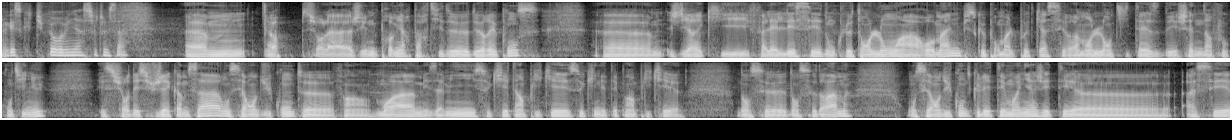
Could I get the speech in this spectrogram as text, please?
Donc est-ce que tu peux revenir sur tout ça? Euh, alors sur la, j'ai une première partie de, de réponse. Euh, je dirais qu'il fallait laisser donc le temps long à Roman, puisque pour moi le podcast c'est vraiment l'antithèse des chaînes d'infos continues. Et sur des sujets comme ça, on s'est rendu compte, euh, enfin moi, mes amis, ceux qui étaient impliqués, ceux qui n'étaient pas impliqués euh, dans ce dans ce drame, on s'est rendu compte que les témoignages étaient euh, assez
